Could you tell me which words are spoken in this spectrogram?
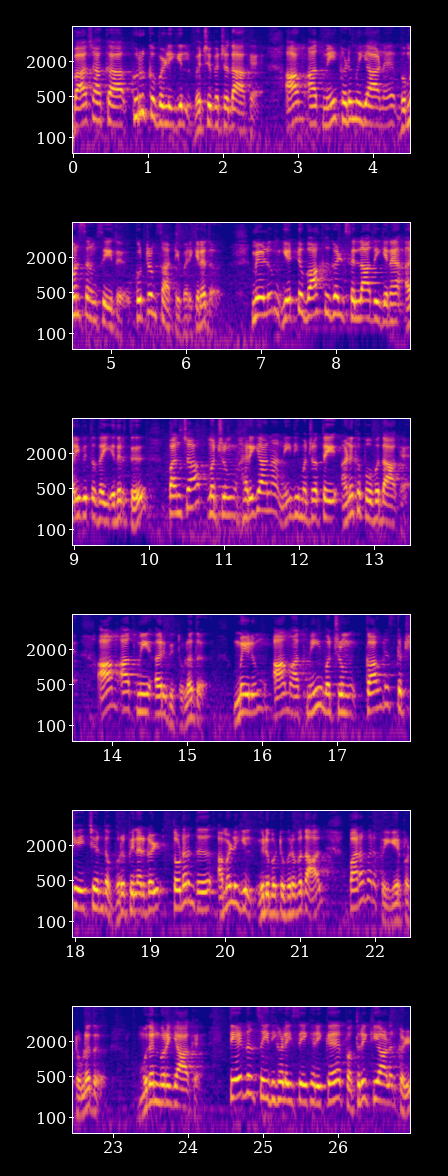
பாஜக குறுக்கு வழியில் வெற்றி பெற்றதாக ஆம் ஆத்மி கடுமையான விமர்சனம் செய்து குற்றம் சாட்டி வருகிறது. மேலும் எட்டு வாக்குகள் செல்லாது என அறிவித்ததை எதிர்த்து பஞ்சாப் மற்றும் ஹரியானா நீதிமன்றத்தை அணுகப் போவதாக ஆம் ஆத்மி அறிவித்துள்ளது. மேலும் ஆம் ஆத்மி மற்றும் காங்கிரஸ் கட்சியைச் சேர்ந்த உறுப்பினர்கள் தொடர்ந்து அமளியில் ஈடுபட்டு வருவதால் பரபரப்பு ஏற்பட்டுள்ளது. முதன்முறையாக தேர்தல் செய்திகளை சேகரிக்க பத்திரிகையாளர்கள்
